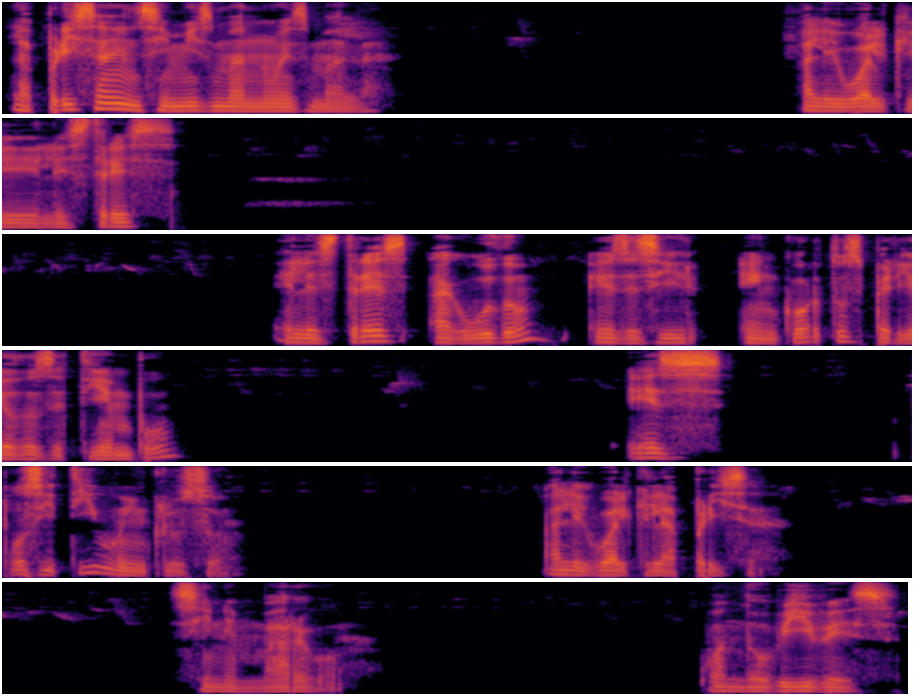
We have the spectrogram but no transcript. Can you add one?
La prisa en sí misma no es mala, al igual que el estrés. El estrés agudo, es decir, en cortos periodos de tiempo, es positivo incluso, al igual que la prisa. Sin embargo, cuando vives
